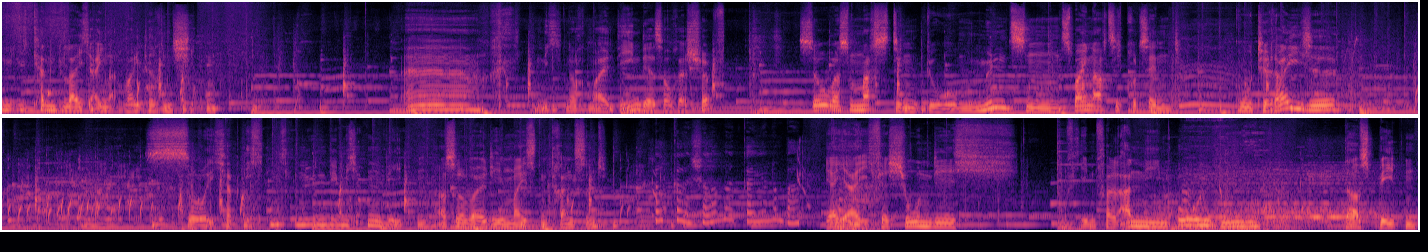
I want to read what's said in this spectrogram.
Ich kann gleich einen weiteren schicken. Äh, nicht nochmal den, der ist auch erschöpft. So, was machst denn du? Münzen, 82%. Gute Reise. So, ich habe echt nicht genügend, die mich anbieten. Achso, weil die meisten krank sind. Ja, ja, ich verschone dich. Auf jeden Fall annehmen. Und du darfst beten.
